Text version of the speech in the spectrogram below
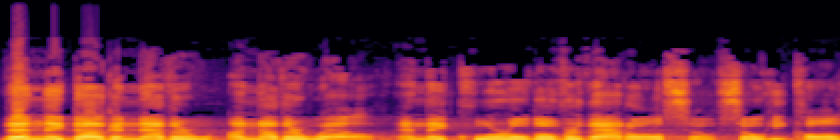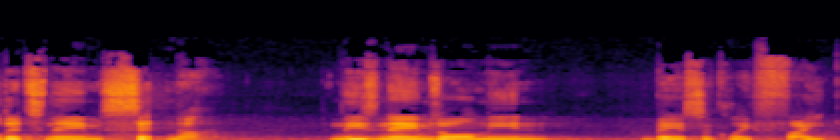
Then they dug another, another well, and they quarreled over that also. So he called its name Sitnah. And these names all mean basically fight.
